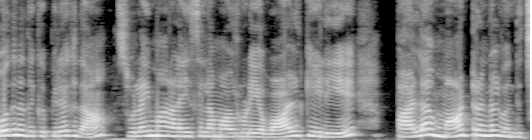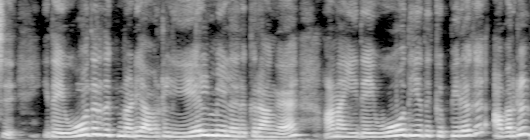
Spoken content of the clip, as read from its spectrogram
ஓதுனதுக்கு பிறகுதான் சுலைமான் அலைஹிஸ்ஸலாம் அவர்களுடைய வாழ்க்கையிலேயே பல மாற்றங்கள் வந்துச்சு. இதை ஓதுறதுக்கு முன்னாடி அவர்கள் ஏழ்மையில் இருக்கிறாங்க. ஆனால் இதை ஓதியதுக்கு பிறகு அவர்கள்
